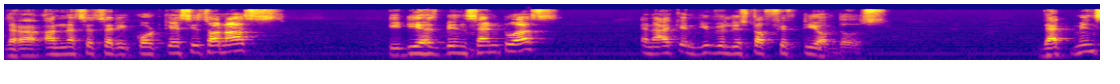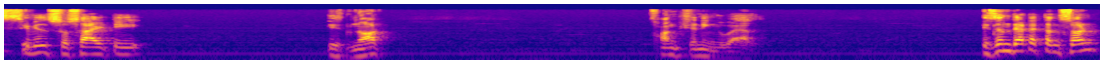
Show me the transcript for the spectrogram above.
There are unnecessary court cases on us. ED has been sent to us, and I can give you a list of 50 of those. That means civil society is not functioning well. Isn't that a concern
